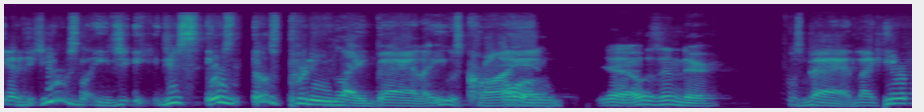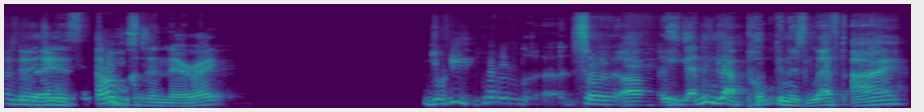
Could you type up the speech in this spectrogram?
yeah, he was like, just it was it was pretty like bad. Like he was crying. Yeah, it was in there. It was bad. Like he wasn't. His thumb was in there, right? Yo, he pulled. Uh, so uh, he, I think, he got poked in his left eye.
